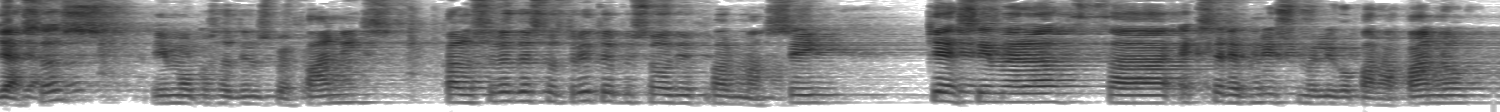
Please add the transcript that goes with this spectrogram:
Γεια σας, είμαι ο Κωνσταντίνος Πεφάνη. Καλώς ήρθατε στο τρίτο επεισόδιο Φαρμασί και σήμερα θα εξερευνήσουμε λίγο παραπάνω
